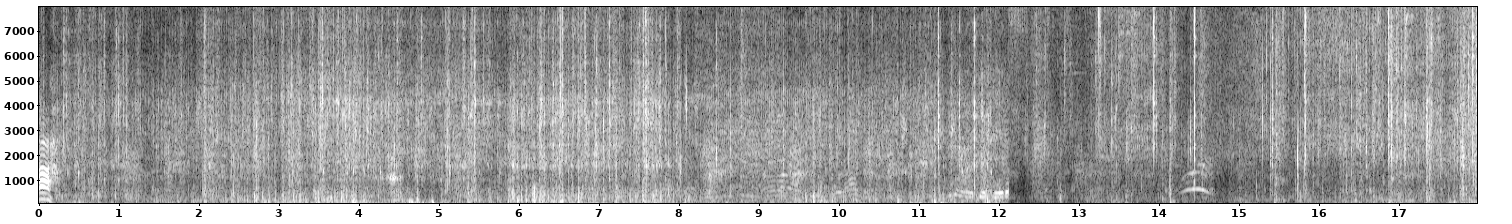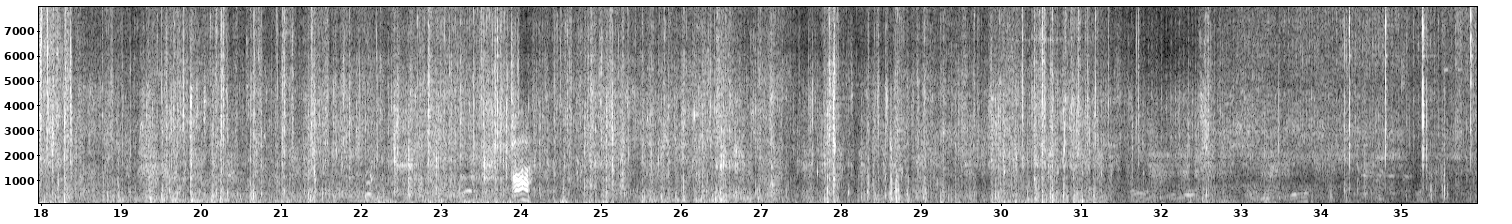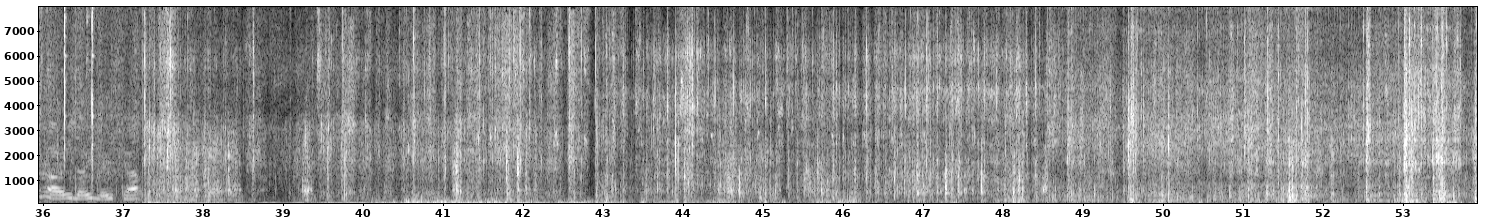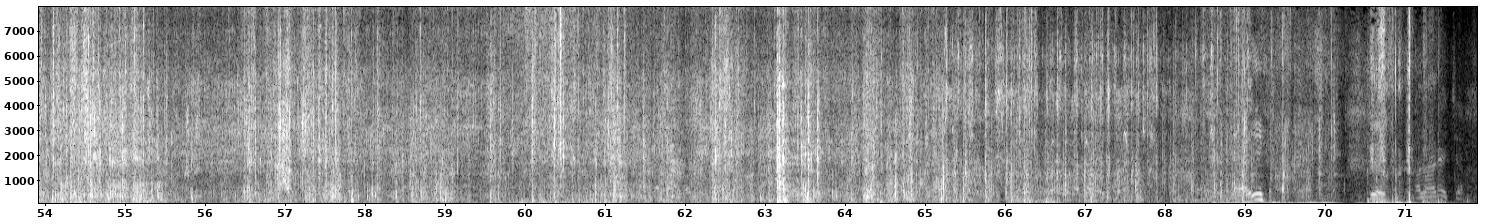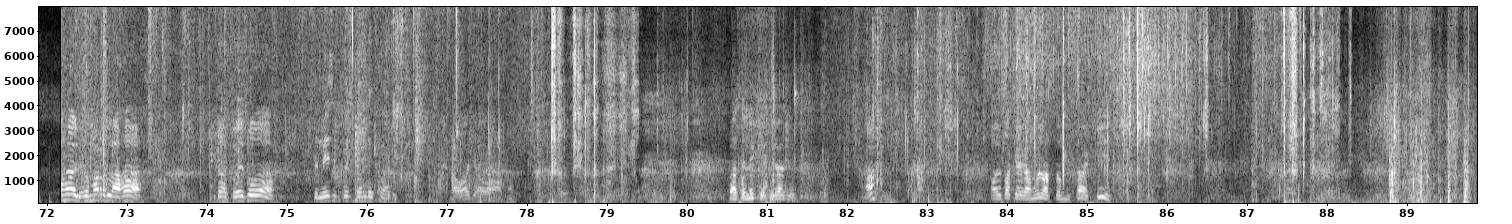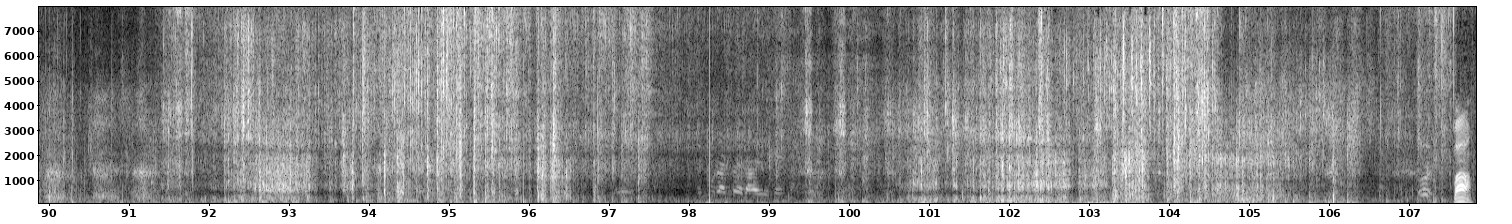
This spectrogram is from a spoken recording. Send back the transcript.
Ah. Ah. A la derecha. Eso más relajada. O sea, todo eso da. Me dice pues cuando cuál. Hacerle que clase. ¿Ah? A ver, para que hagamos las tomitas aquí. Va.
